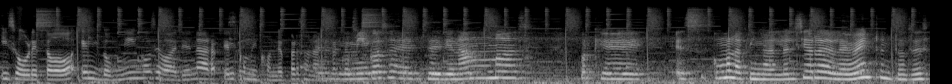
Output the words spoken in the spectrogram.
y sobre todo el domingo se va a llenar el Comic Con de personajes. El domingo se, se llena más porque es como la final del cierre del evento, entonces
